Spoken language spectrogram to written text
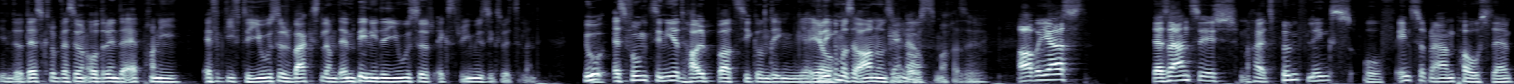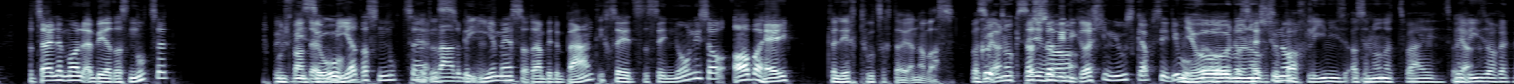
in der Desktop-Version oder in der App kann ich effektiv den User wechseln und dann bin ich der User Extreme Music Switzerland. Du, es funktioniert halbpatzig und irgendwie. Ja. Klicken wir es an und so Genau. Posts machen. Also, Aber ja, yes, der Sens ist, man kann jetzt fünf Links auf Instagram posten. Erzählt mal, ob ihr das nutzt. Ich bin Und gespannt, wieso? ob wir das nutzen Ja, das werden bei IMS oder auch bei der Band. Ich sehe jetzt, das sind noch nicht so, aber hey, vielleicht tut sich da ja noch was. was Gut, ich auch noch gesehen das ist so habe. die größte News, glaube ich, die Woche. ja, oder? noch hast so du ein paar noch? kleine, also nur noch zwei, zwei Ja. kleine Sachen.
